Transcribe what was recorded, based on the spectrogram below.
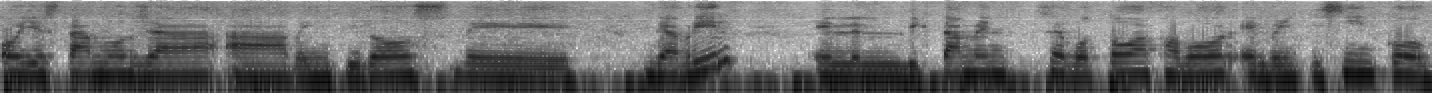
Hoy estamos ya a 22 de, de abril el, dictamen se votó a favor el 25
